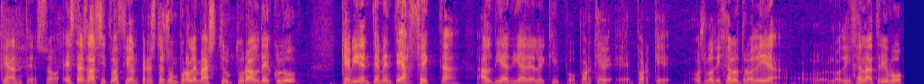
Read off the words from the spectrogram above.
que antes. ¿no? Esta es la situación, pero esto es un problema estructural de club que evidentemente afecta al día a día del equipo, porque, eh, porque os lo dije el otro día, lo dije en la tribu,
